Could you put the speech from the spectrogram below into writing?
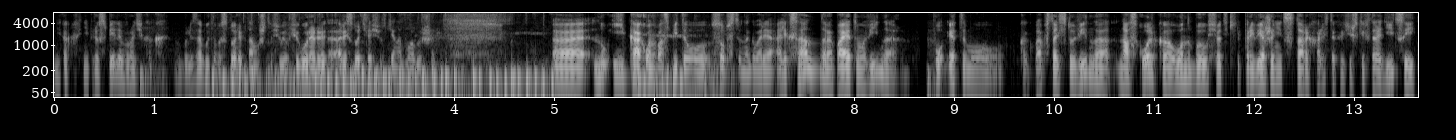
никак не преуспели, вроде как были забыты в истории, потому что фигура Аристотеля все-таки она была выше. Uh, ну и как он воспитывал, собственно говоря, Александра, поэтому видно, по этому как бы, обстоятельству видно, насколько он был все-таки приверженец старых аристократических традиций.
